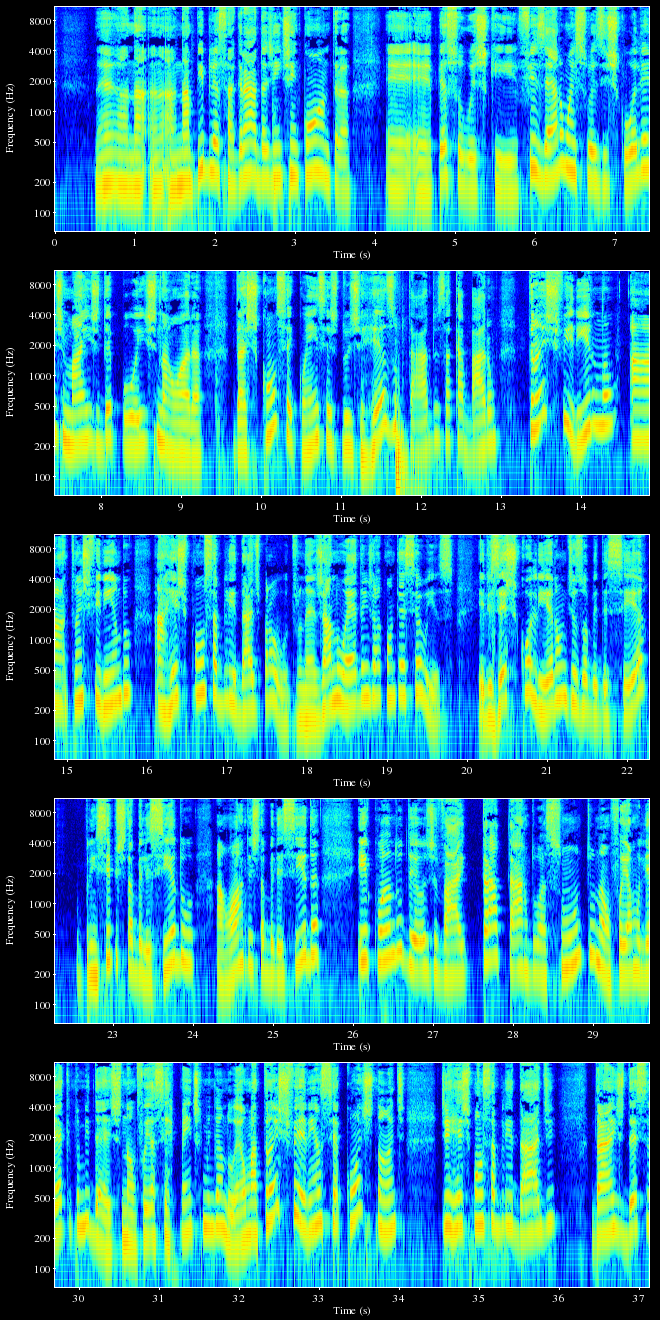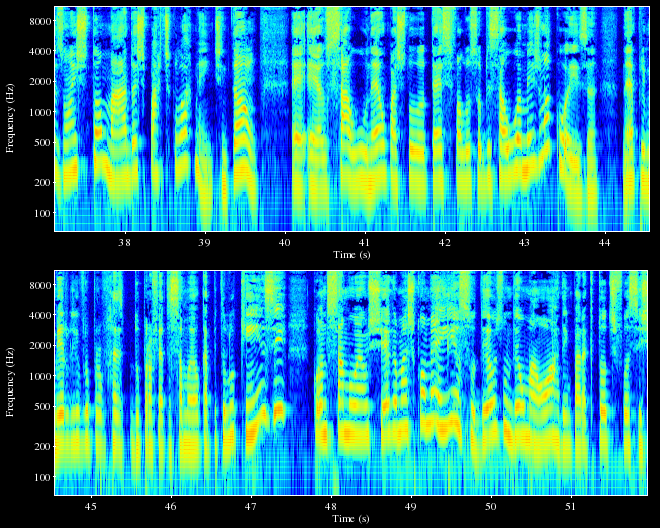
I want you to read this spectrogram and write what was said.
Né? Na, na, na Bíblia Sagrada, a gente encontra é, é, pessoas que fizeram as suas escolhas, mas depois, na hora das consequências, dos resultados, acabaram transferindo a, transferindo a responsabilidade para outro. Né? Já no Éden já aconteceu isso. Eles escolheram desobedecer o princípio estabelecido, a ordem estabelecida, e quando Deus vai tratar do assunto, não, foi a mulher que tu me deste, não, foi a serpente que me enganou. É uma transferência constante de responsabilidade das decisões tomadas particularmente. Então, é, é, o Saul, né? O pastor Tess falou sobre Saul, a mesma coisa, né? Primeiro livro do profeta Samuel, capítulo 15, quando Samuel chega, mas como é isso? Deus não deu uma ordem para que todos fossem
